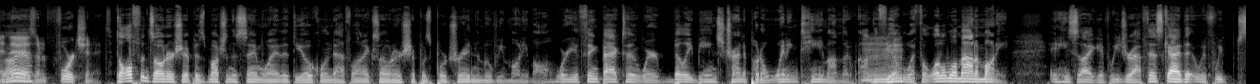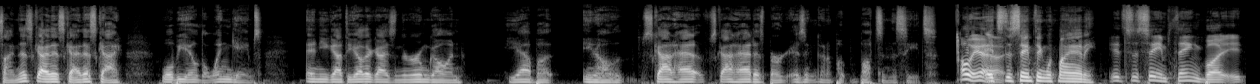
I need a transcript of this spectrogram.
and Oh, that yeah. is unfortunate. Dolphins ownership is much in the same way that the Oakland Athletics ownership was portrayed in the movie Moneyball, where you think back to where Billy Beane's trying to put a winning team on the on the field mm-hmm. with a little amount of money, and he's like, if we draft this guy, that if we sign this guy, this guy, this guy, we'll be able to win games. And you got the other guys in the room going, yeah, but you know Scott Had- Scott Hattisburg isn't going to put butts in the seats. Oh yeah, It's the same thing with Miami. It's the same thing, but it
